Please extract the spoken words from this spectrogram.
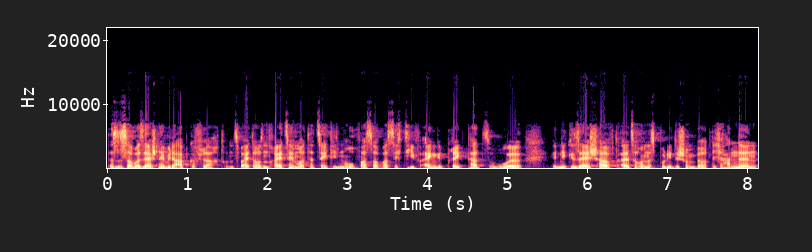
Das ist aber sehr schnell wieder abgeflacht. Und 2013 war tatsächlich ein Hochwasser, was sich tief eingeprägt hat, sowohl in die Gesellschaft als auch in das politische und behördliche Handeln.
